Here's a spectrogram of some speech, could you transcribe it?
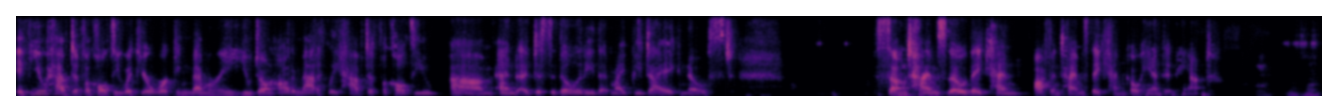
if you have difficulty with your working memory, you don't automatically have difficulty um, and a disability that might be diagnosed. Sometimes though, they can, oftentimes they can go hand in hand. Mhm.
